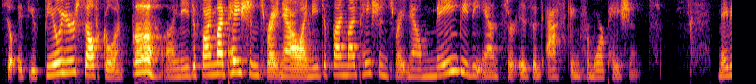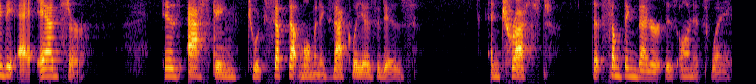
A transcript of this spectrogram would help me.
So if you feel yourself going, ugh, I need to find my patience right now, I need to find my patience right now, maybe the answer isn't asking for more patience. Maybe the answer is asking to accept that moment exactly as it is and trust that something better is on its way.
